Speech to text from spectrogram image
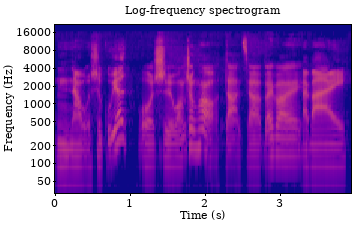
嗯，那我是古渊，我是王正浩，大家拜拜，拜拜。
